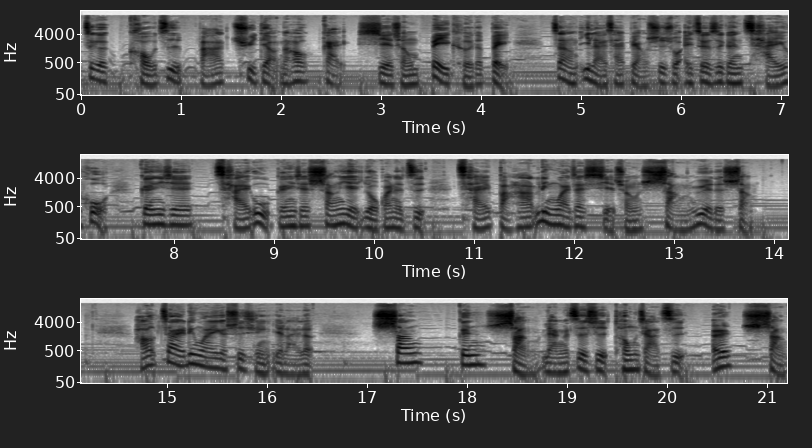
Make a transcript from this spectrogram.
这个口字把它去掉，然后改写成贝壳的贝，这样一来才表示说，哎，这个是跟财货、跟一些财物、跟一些商业有关的字，才把它另外再写成赏月的赏。好，在另外一个事情也来了，商跟赏两个字是通假字，而赏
